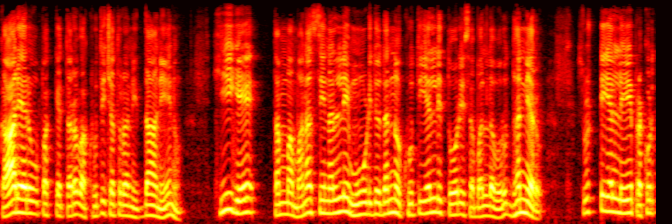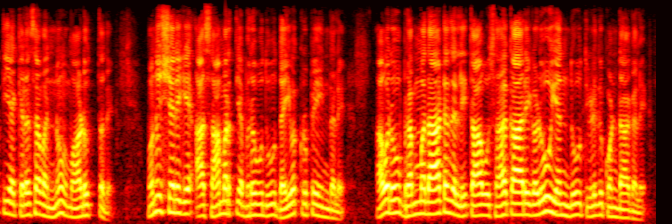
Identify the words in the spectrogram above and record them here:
ಕಾರ್ಯರೂಪಕ್ಕೆ ತರುವ ಕೃತಿಚತುರನಿದ್ದಾನೇನು? ಹೀಗೆ ತಮ್ಮ ಮನಸ್ಸಿನಲ್ಲಿ ಮೂಡಿದುದನ್ನು ಕೃತಿಯಲ್ಲಿ ತೋರಿಸಬಲ್ಲವರು ಧನ್ಯರು. ಸೃಷ್ಟಿಯಲ್ಲಿ ಪ್ರಕೃತಿಯ ಕೆಲಸವನ್ನು ಮಾಡುತ್ತದೆ. ಮನುಷ್ಯರಿಗೆ ಆ ಸಾಮರ್ಥ್ಯ ಬರುವುದು ದೈವಕೃಪೆಯಿಂದಲೇ. ಅವರು ಬ್ರಹ್ಮದಾಟದಲ್ಲಿ ತಾವು ಸಹಕಾರಿಗಳು ಎಂದು ತಿಳಿದುಕೊಂಡಾಗಲೇ.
